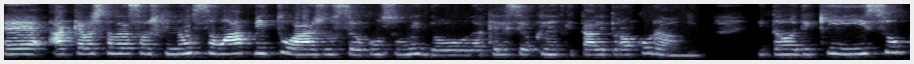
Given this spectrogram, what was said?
É, aquelas transações que não são habituais do seu consumidor, daquele seu cliente que está ali procurando. Então, eu digo que isso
